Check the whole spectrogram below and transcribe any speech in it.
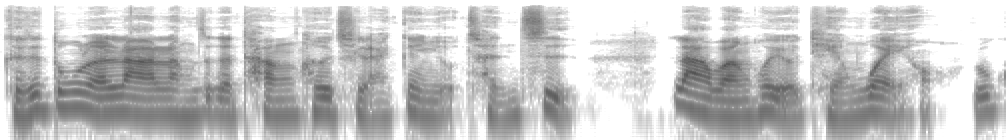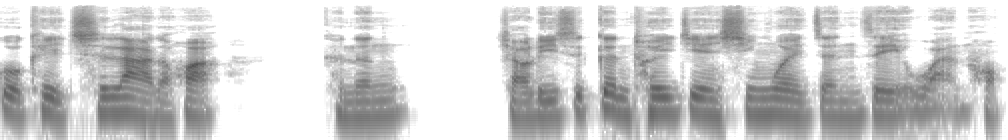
可是多了辣让这个汤喝起来更有层次，辣完会有甜味哦。如果可以吃辣的话，可能小黎是更推荐辛味噌这一碗哦。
